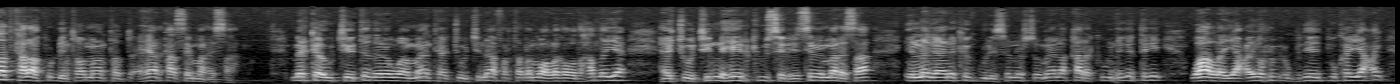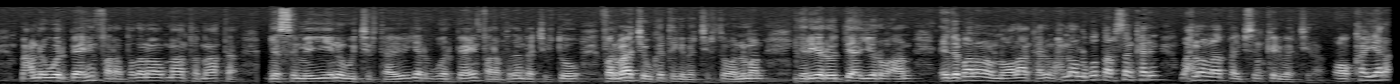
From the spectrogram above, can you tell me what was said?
dad kalaa ku dhinto maanta heerkaasay maraysaa marka ujeedadana waa maanta ha joojina afarta dhan baa laga wada hadlaya. Ha joojina heerkii u sarreysay bay maraysaa. Innagaana ka guulaysano soomaaliya qaranka uu naga tegey waa la yaacay oo rubc gudaheed buu ka yaacay. Macnaa warbaahin fara badan oo maanta maanta la sameeyeyna way jirtaayo. Yar warbaahin fara badan baa jirto farmaajo uu ka tegay baa jirta oo niman yaryaroo da-yaroo aan cidibalana noolaan karin waxna lagu darsan karin waxna laga qaybsan kari baa jira. Oo ka yar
